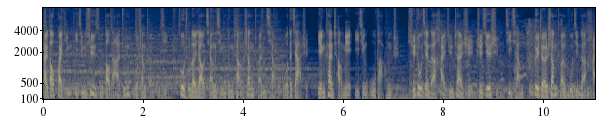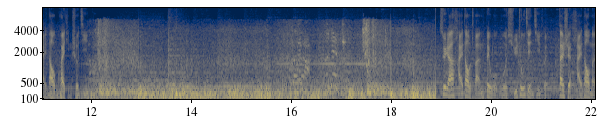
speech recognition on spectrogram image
海盗快艇已经迅速到达中国商船附近，做出了要强行登上商船抢夺的架势。眼看场面已经无法控制，徐州舰的海军战士直接使用机枪对着商船附近的海盗快艇射击。虽然海盗船被我国徐州舰击退，但是海盗们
